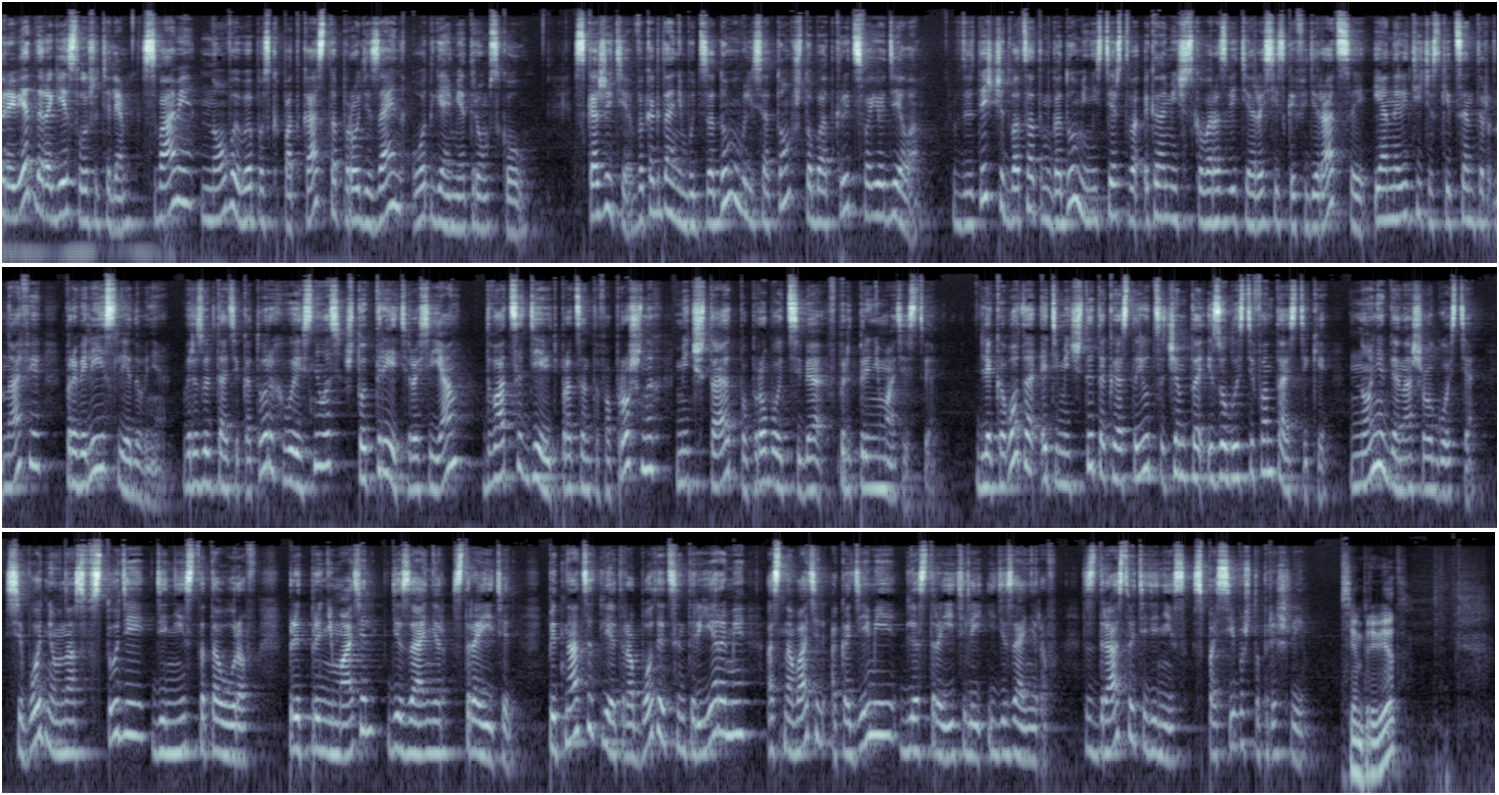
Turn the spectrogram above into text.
Привет, дорогие слушатели! С вами новый выпуск подкаста про дизайн от Geometrium School. Скажите, вы когда-нибудь задумывались о том, чтобы открыть свое дело? В 2020 году Министерство экономического развития Российской Федерации и аналитический центр НАФИ провели исследования, в результате которых выяснилось, что треть россиян, 29% опрошенных, мечтают попробовать себя в предпринимательстве – для кого-то эти мечты так и остаются чем-то из области фантастики, но не для нашего гостя. Сегодня у нас в студии Денис Татауров, предприниматель, дизайнер, строитель. 15 лет работает с интерьерами, основатель Академии для строителей и дизайнеров. Здравствуйте, Денис, спасибо, что пришли. Всем привет,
